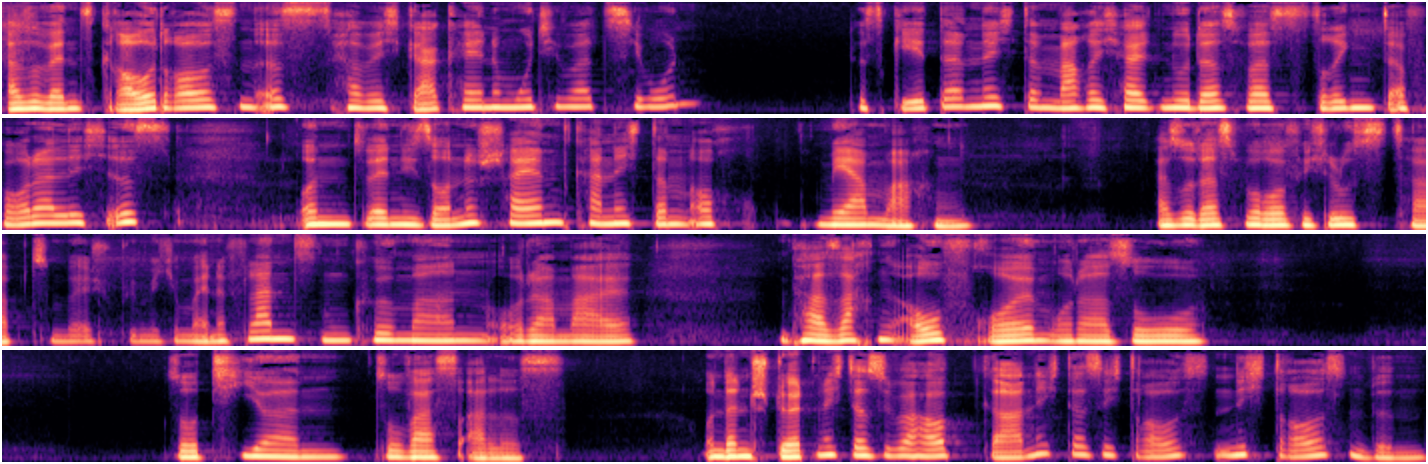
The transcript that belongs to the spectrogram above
Also wenn es grau draußen ist, habe ich gar keine Motivation. Das geht dann nicht. Dann mache ich halt nur das, was dringend erforderlich ist. Und wenn die Sonne scheint, kann ich dann auch mehr machen. Also das, worauf ich Lust habe. Zum Beispiel mich um meine Pflanzen kümmern oder mal ein paar Sachen aufräumen oder so. Sortieren, sowas alles. Und dann stört mich das überhaupt gar nicht, dass ich draußen nicht draußen bin.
